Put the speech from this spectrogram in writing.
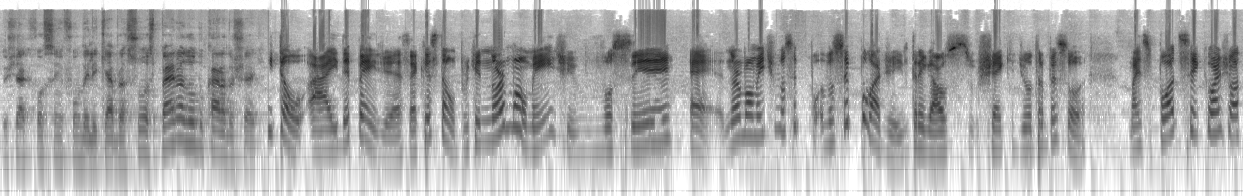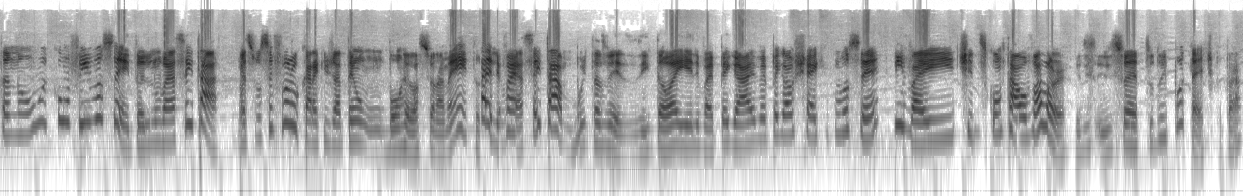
se o cheque fosse sem fundo, ele quebra as suas pernas ou do cara do cheque? Então, aí depende, essa é a questão, porque normalmente você é, normalmente você você pode entregar o cheque de outra pessoa. Mas pode ser que o AJ não confie em você, então ele não vai aceitar. Mas se você for o cara que já tem um bom relacionamento, ele vai aceitar muitas vezes. Então aí ele vai pegar e vai pegar o cheque com você e vai te descontar o valor. Isso é tudo hipotético, tá?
